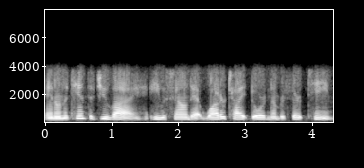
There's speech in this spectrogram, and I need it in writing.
and on the 10th of July, he was found at watertight door number 13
